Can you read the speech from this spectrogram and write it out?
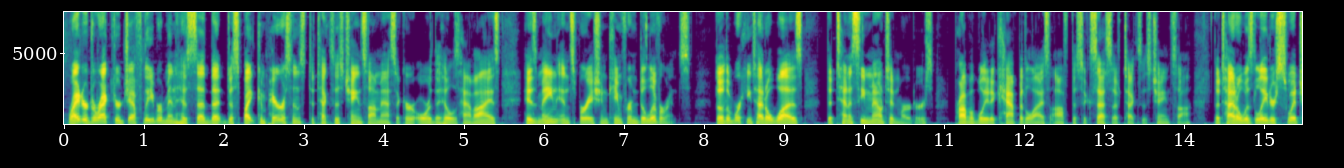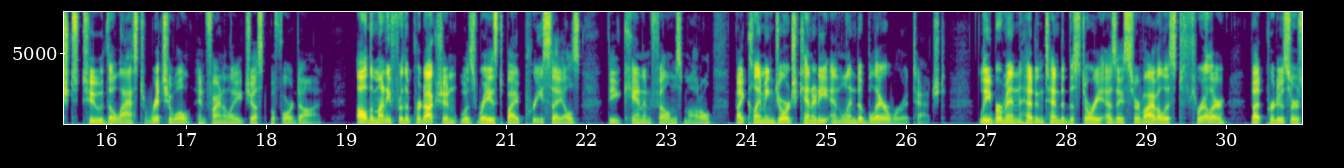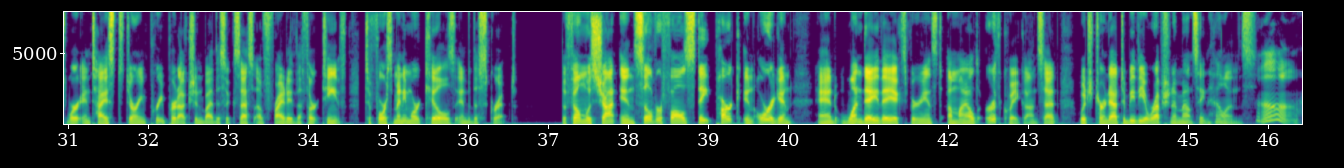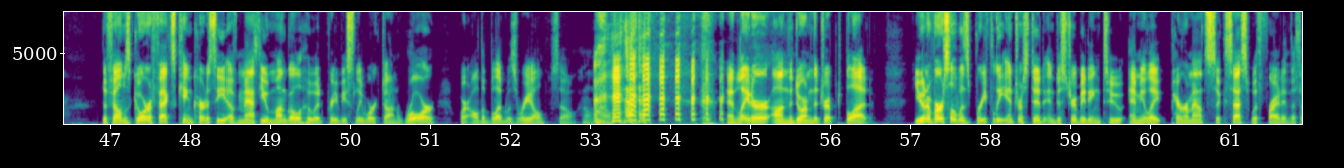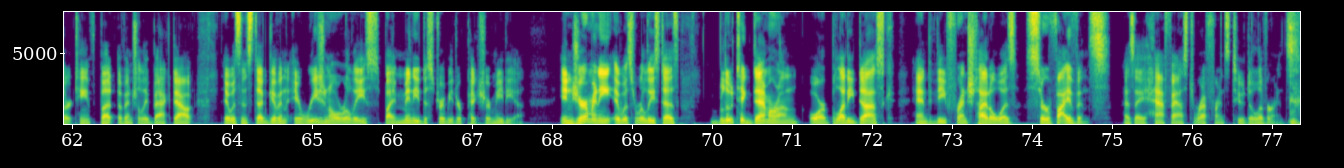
Writer director Jeff Lieberman has said that despite comparisons to Texas Chainsaw Massacre or The Hills Have Eyes, his main inspiration came from Deliverance, though the working title was The Tennessee Mountain Murders, probably to capitalize off the success of Texas Chainsaw. The title was later switched to The Last Ritual and finally Just Before Dawn. All the money for the production was raised by pre sales, the Cannon Films model, by claiming George Kennedy and Linda Blair were attached. Lieberman had intended the story as a survivalist thriller, but producers were enticed during pre production by the success of Friday the 13th to force many more kills into the script. The film was shot in Silver Falls State Park in Oregon, and one day they experienced a mild earthquake on set, which turned out to be the eruption of Mount St. Helens. Oh. The film's gore effects came courtesy of Matthew Mungle, who had previously worked on Roar, where all the blood was real, so I don't know. and later on The Dorm That Dripped Blood. Universal was briefly interested in distributing to emulate Paramount's success with Friday the 13th, but eventually backed out. It was instead given a regional release by mini distributor Picture Media. In Germany, it was released as Blutig Dämmerung, or Bloody Dusk, and the French title was Survivance, as a half assed reference to Deliverance.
